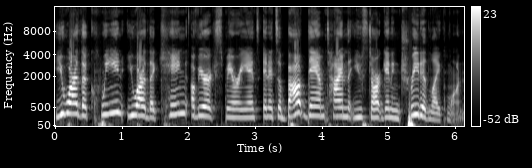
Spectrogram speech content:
You are the queen. You are the king of your experience. And it's about damn time that you start getting treated like one.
